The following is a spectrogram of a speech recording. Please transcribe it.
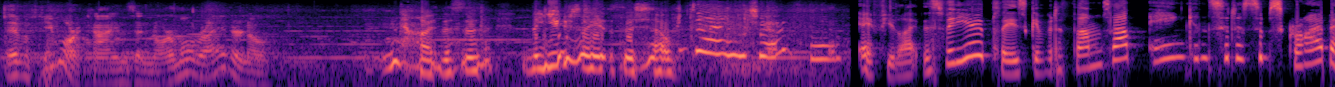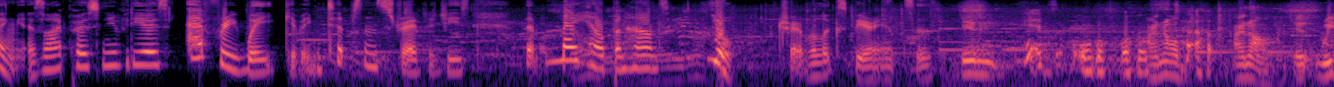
They have a few more kinds than normal, right? Or no? No, this is usually it's the shelf time chocolate. If you like this video, please give it a thumbs up and consider subscribing as I post new videos every week giving tips and strategies that may help enhance your travel experiences. In It's awful I know, stuff. I know. It, we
